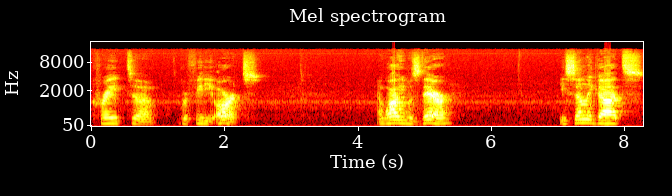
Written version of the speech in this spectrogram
create uh, graffiti art. And while he was there, he suddenly got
